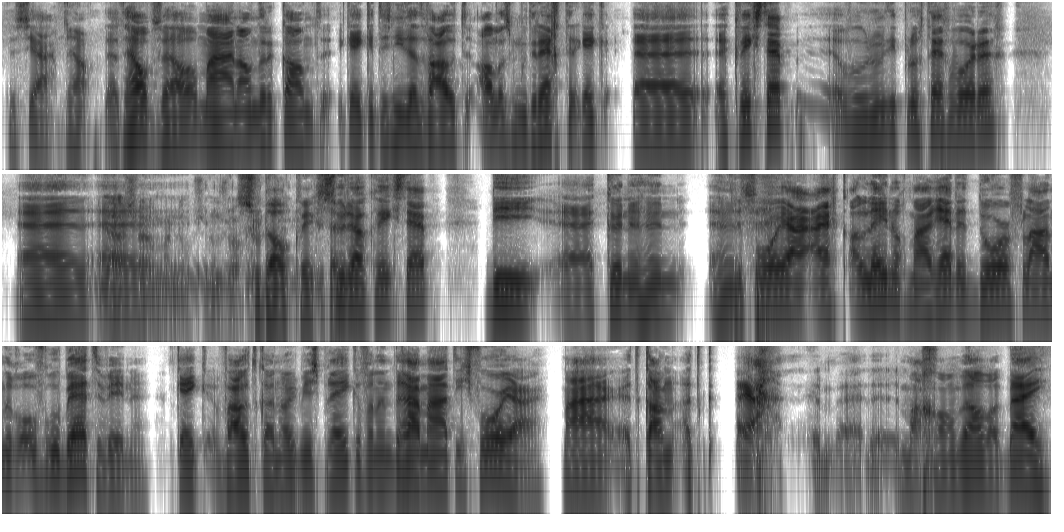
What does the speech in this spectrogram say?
Dus ja, Ja. dat helpt wel. Maar aan de andere kant, kijk, het is niet dat Wout alles moet rechten. Kijk, eh eh, Quickstep, hoe noemt die ploeg tegenwoordig? Eh, Ja, eh, zo, maar noem. Soudal Quickstep. Soudal Quickstep, die eh, kunnen hun, hun voorjaar eigenlijk alleen nog maar redden door Vlaanderen of Roubaix te winnen. Kijk, Wout kan nooit meer spreken van een dramatisch voorjaar. Maar het kan, het, ja, er mag gewoon wel wat bij.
